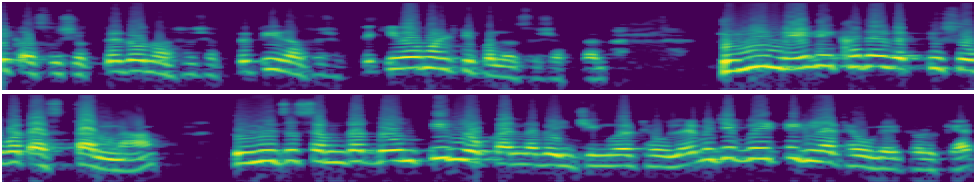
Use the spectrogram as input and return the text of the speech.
एक असू शकते दोन असू शकते तीन असू शकते किंवा मल्टिपल असू शकतात. तुम्ही मेन एखाद्या व्यक्तीसोबत असताना तुम्ही जर समजा दोन तीन लोकांना बेंचिंगवर ठेवलंय म्हणजे वेटिंगला ठेवलंय थोडक्यात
